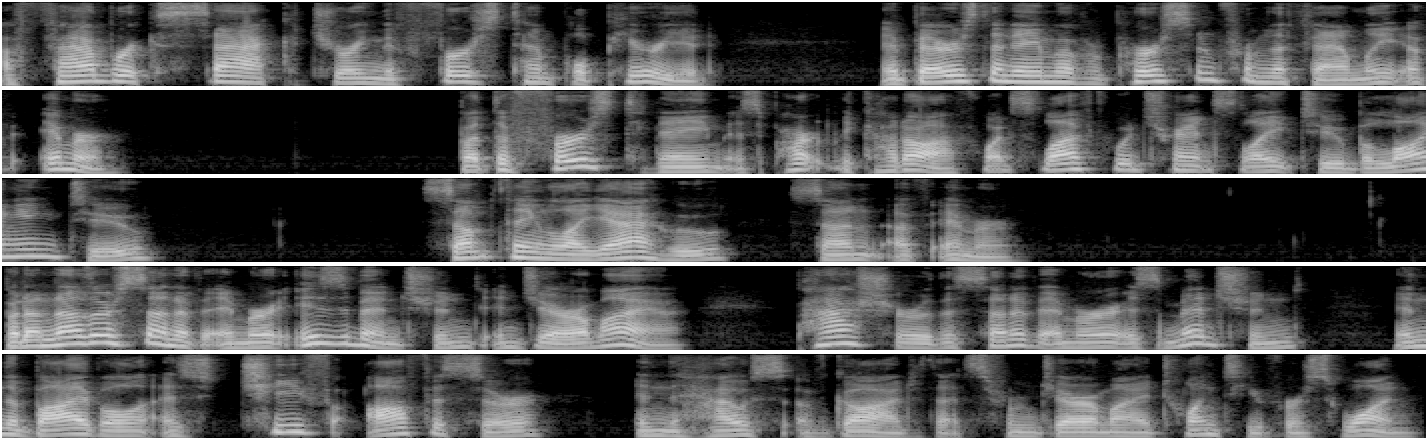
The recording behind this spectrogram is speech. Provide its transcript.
a fabric sack during the First Temple period. It bears the name of a person from the family of Immer. But the first name is partly cut off. What's left would translate to belonging to something Layahu, son of Immer. But another son of Immer is mentioned in Jeremiah. Pashur, the son of Immer, is mentioned in the Bible as chief officer in the house of God. That's from Jeremiah 20, verse 1.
